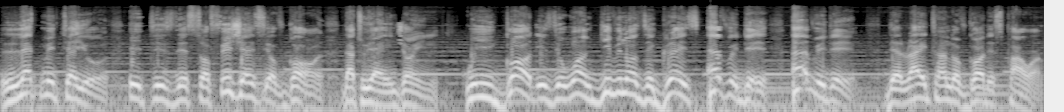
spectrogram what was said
let me tell you, it is the sufficiency of God that we are enjoying. We, God is the one giving us the grace every day, every day. The right hand of God is power.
